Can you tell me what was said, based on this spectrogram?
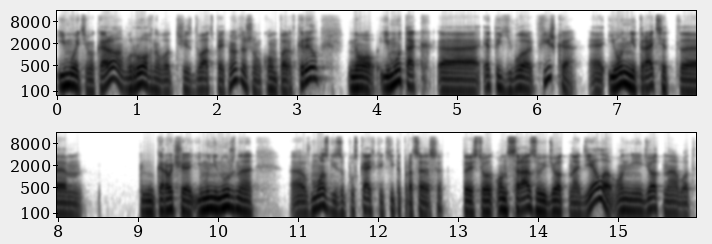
ему эти макароны ровно вот через 25 минут, потому что он комп открыл, но ему так, э, это его фишка, э, и он не тратит, э, короче, ему не нужно э, в мозге запускать какие-то процессы. То есть он, он сразу идет на дело, он не идет на вот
